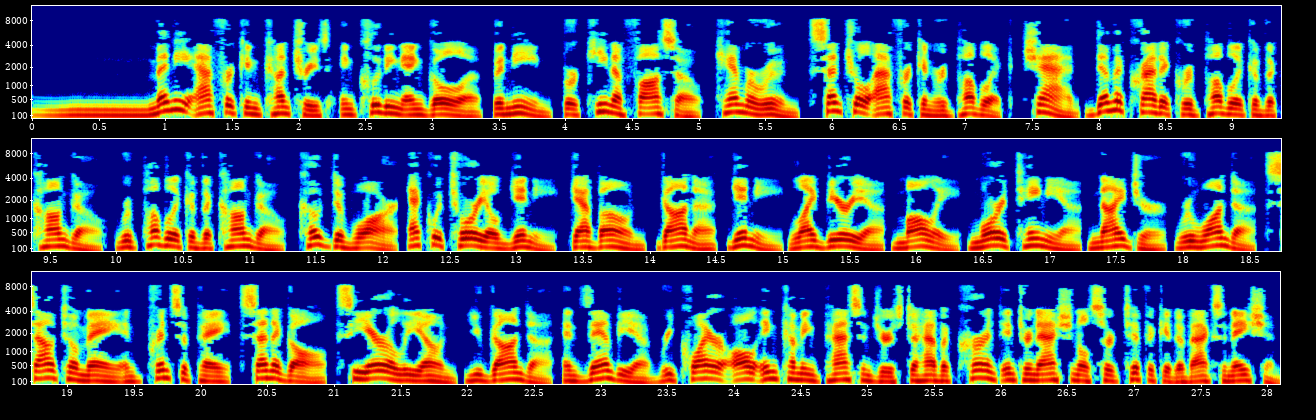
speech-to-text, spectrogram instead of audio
hmm. Many African countries, including Angola, Benin, Burkina Faso, Cameroon, Central African Republic, Chad, Democratic Republic of the Congo, Republic of the Congo, Côte d'Ivoire, Equatorial Guinea, Gabon, Ghana, Guinea, Liberia, Mali, Mauritania, Niger, Rwanda, São Tomé and Príncipe, Senegal, Sierra Leone, Uganda, and Zambia, require all incoming passengers to have a current international certificate of vaccination.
